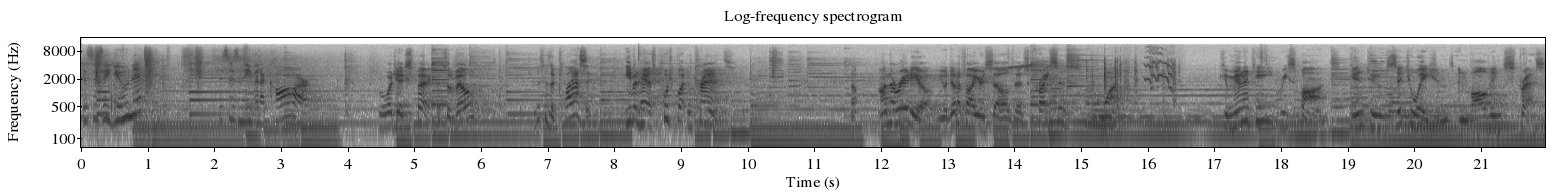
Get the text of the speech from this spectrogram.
This is a unit? This isn't even a car. Well, what'd you expect? A Seville? This is a classic. Even has push-button trans. Now, on the radio, you identify yourselves as Crisis One. Community response into situations involving stress.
